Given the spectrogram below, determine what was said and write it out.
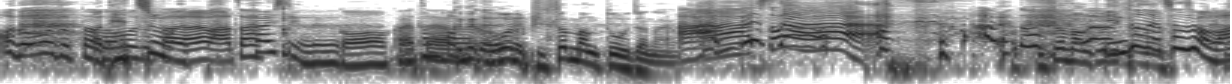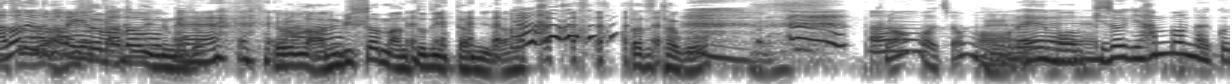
어 너무 좋다 어, 너무 대충 좋다 맞아 할 수 있는 거. 편법들. 근데 그거는 비싼 망토잖아요. 아, 비싸. 비싼 망토 인터넷 찾아봐 만 원에도 안 비싼 팔겠다. 망토도 있는 거죠. 여러분 안 비싼 망토도 있답니다. 따뜻하고. 그런 거죠. 뭐. 네. 네. 뭐 기저귀 한 번갈 거,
